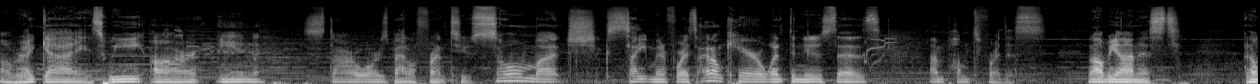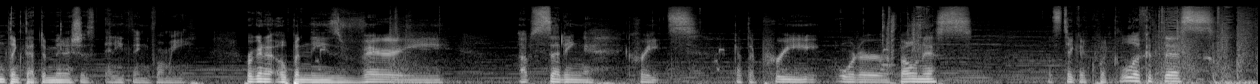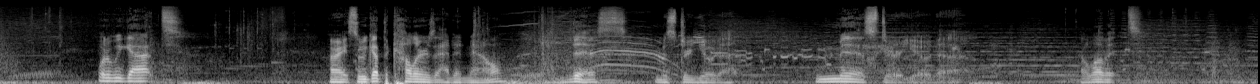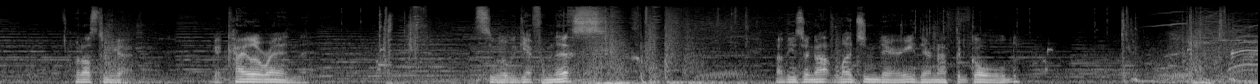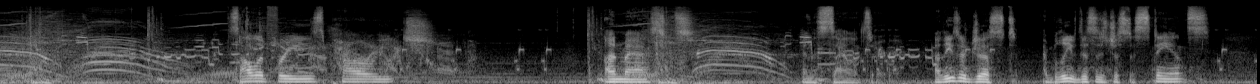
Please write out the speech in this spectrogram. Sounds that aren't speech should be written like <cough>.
Alright guys, we are in Star Wars Battlefront 2. So much excitement for this. I don't care what the news says. I'm pumped for this. And I'll be honest, I don't think that diminishes anything for me. We're going to open these very upsetting crates. Got the pre-order bonus. Let's take a quick look at this. What do we got? Alright, so we got the colors added now. This, Mr. Yoda. Mr. Yoda. I love it. What else do we got? We got Kylo Ren. Let's see what we get from this. Now these are not legendary, they're not the gold. Solid freeze, power reach, unmasked, and the silencer. Now these are just, I believe this is just a stance.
